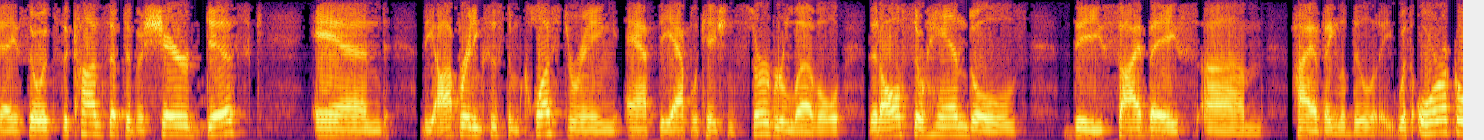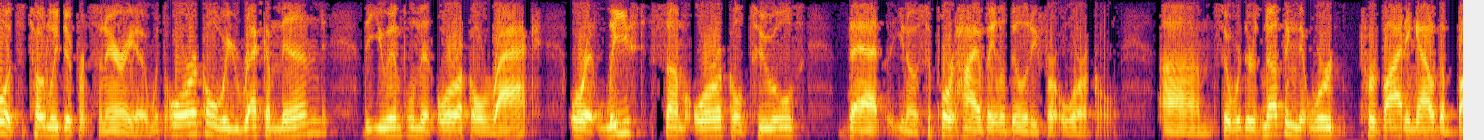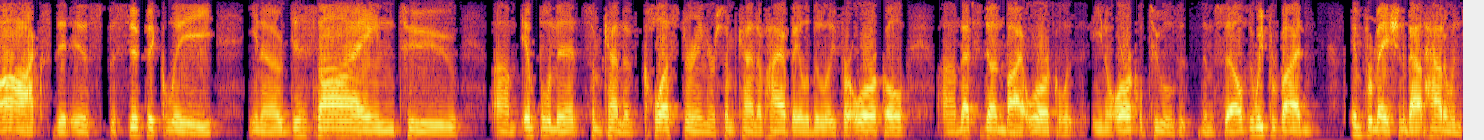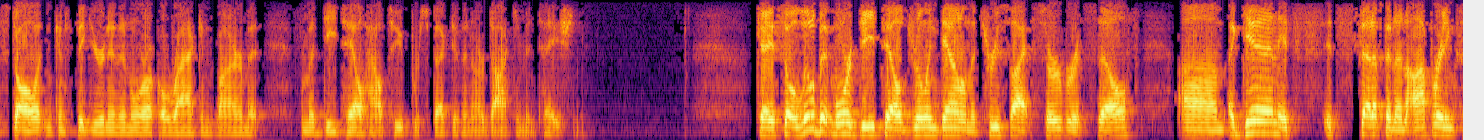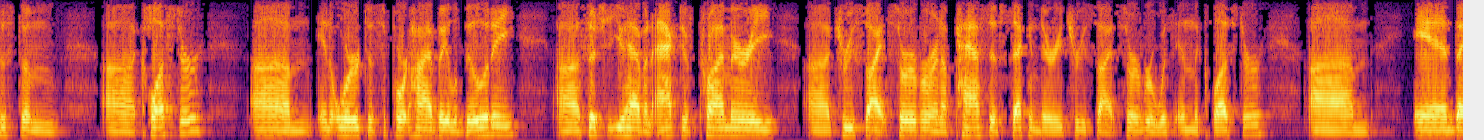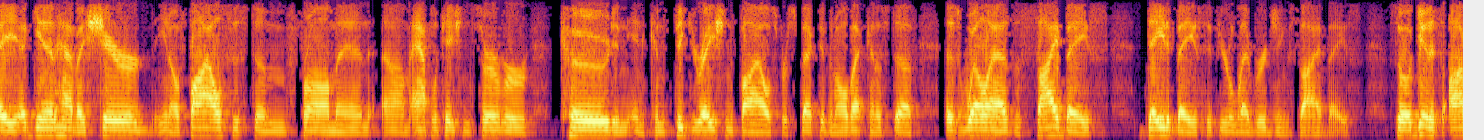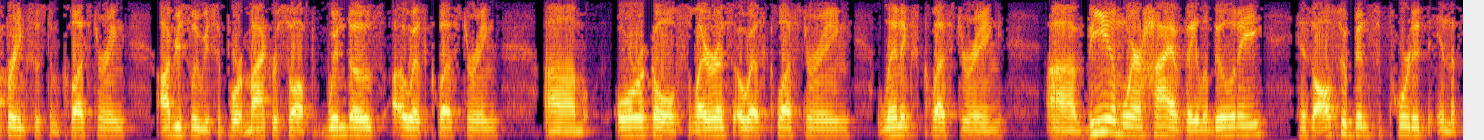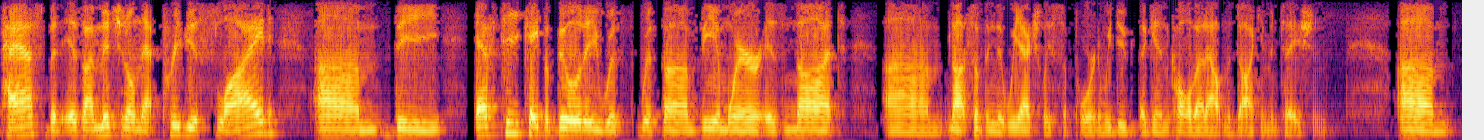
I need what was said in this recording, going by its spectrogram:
Okay, so it's the concept of a shared disk and the operating system clustering at the application server level that also handles the Sybase um, high availability. With Oracle, it's a totally different scenario. With Oracle, we recommend that you implement Oracle RAC or at least some Oracle tools that you know support high availability for Oracle. Um, so there's nothing that we're providing out of the box that is specifically you know designed to um, implement some kind of clustering or some kind of high availability for Oracle. Um, that's done by Oracle, you know, Oracle tools themselves. And we provide information about how to install it and configure it in an Oracle RAC environment from a detail how-to perspective in our documentation. Okay, so a little bit more detail drilling down on the TrueSight server itself. Um, again, it's, it's set up in an operating system uh, cluster um, in order to support high availability, uh, such that you have an active primary uh, TrueSight server and a passive secondary TrueSight server within the cluster. Um, and they again have a shared you know file system from an um, application server code and, and, configuration files perspective and all that kind of stuff as well as the Sybase database if you're leveraging Sybase. So again it's operating system clustering. Obviously we support Microsoft Windows OS clustering, um, Oracle Solaris OS clustering, Linux clustering, uh, VMware high availability has also been supported in the past, but as I mentioned on that previous slide, um, the FT capability with, with um, VMware is not, um, not something that we actually support, and we do, again, call that out in the documentation. Um,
